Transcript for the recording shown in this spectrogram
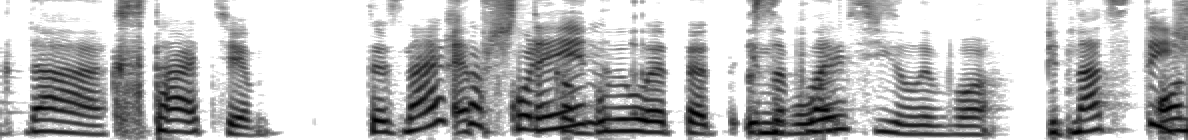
когда... Кстати, ты знаешь, Эпштейн сколько был этот инвойс? заплатил его? 15 тысяч. Он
